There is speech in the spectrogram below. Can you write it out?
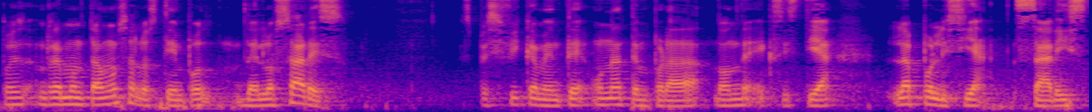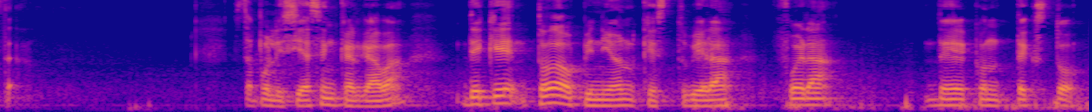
pues remontamos a los tiempos de los zares específicamente una temporada donde existía la policía zarista. Esta policía se encargaba de que toda opinión que estuviera fuera de contexto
